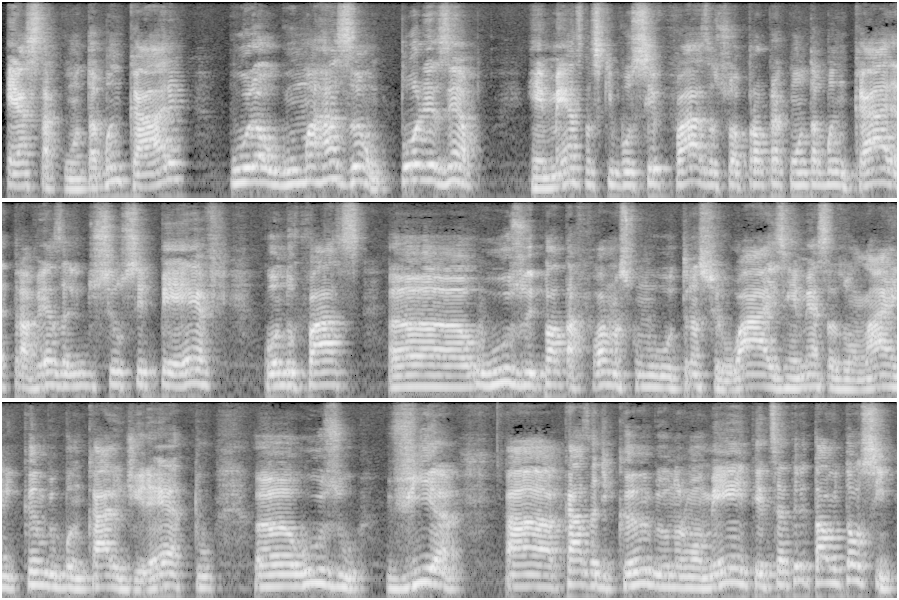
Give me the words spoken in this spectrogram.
esta conta bancária por alguma razão. Por exemplo, remessas que você faz a sua própria conta bancária através ali do seu CPF, quando faz uh, o uso de plataformas como TransferWise, remessas online, câmbio bancário direto, uh, uso via a casa de câmbio normalmente, etc e tal. Então, assim,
